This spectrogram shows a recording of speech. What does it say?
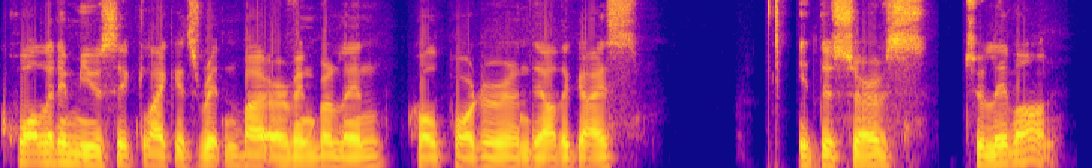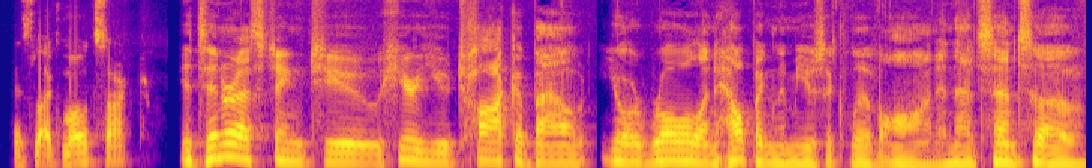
quality music, like it's written by Irving Berlin, Cole Porter, and the other guys, it deserves to live on. It's like Mozart. It's interesting to hear you talk about your role in helping the music live on and that sense of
